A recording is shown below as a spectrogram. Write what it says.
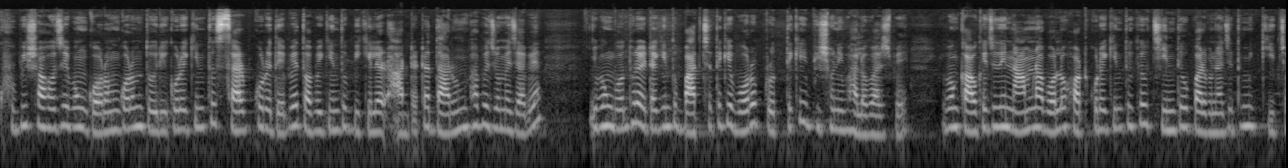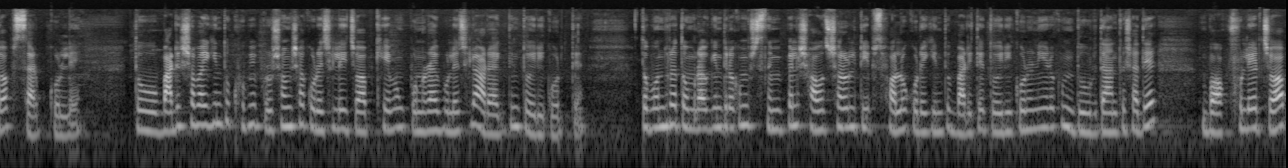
খুবই সহজে এবং গরম গরম তৈরি করে কিন্তু সার্ভ করে দেবে। তবে কিন্তু বিকেলের আড্ডাটা দারুণভাবে জমে যাবে। এবং বন্ধুরা, এটা কিন্তু বাচ্চা থেকে বড় প্রত্যেকেই ভীষণই ভালোবাসবে। এবং কাউকে যদি নাম না বলো, হট করে কিন্তু কেউ চিনতেও পারবে না যে তুমি কী চপ সার্ভ করলে। তো বাড়ির সবাই কিন্তু খুবই প্রশংসা করেছিল এই চপ খেয়ে এবং পুনরায় বলেছিল আরও একদিন তৈরি করতে। তো বন্ধুরা, তোমরাও কিন্তু এরকম সিম্পল সহজ সরল টিপস ফলো করে কিন্তু বাড়িতে তৈরি করে নিয়ে এরকম দুর্দান্ত স্বাদের বকফুলের চপ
